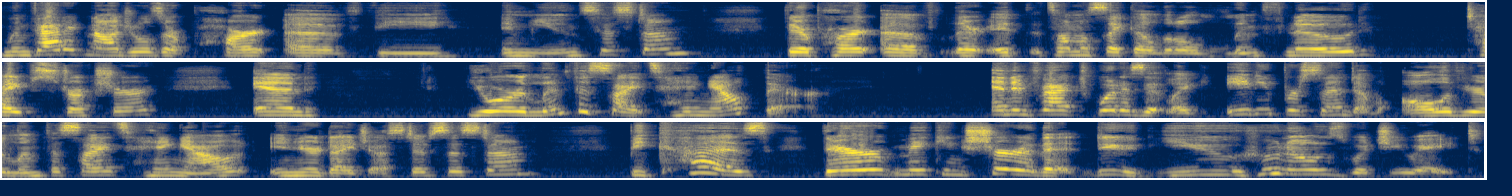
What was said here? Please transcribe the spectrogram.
lymphatic nodules are part of the immune system. They're part of, they're, it's almost like a little lymph node type structure, and your lymphocytes hang out there. And in fact, what is it, like 80% of all of your lymphocytes hang out in your digestive system because they're making sure that, dude, you, who knows what you ate,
